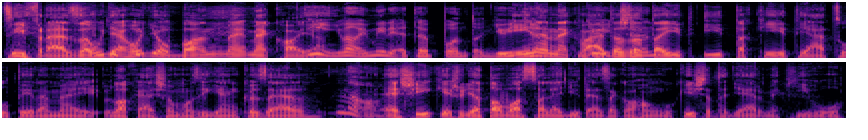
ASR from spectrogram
Cifrázza, ugye, hogy jobban me- meghallja. Így van, hogy minél több pontot gyűjtsön. Én ennek gyűjtsön. változatait itt a két játszótéren, mely lakásomhoz igen közel Na. esik, és ugye a tavasszal együtt ezek a hangok is, tehát a gyermekhívó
